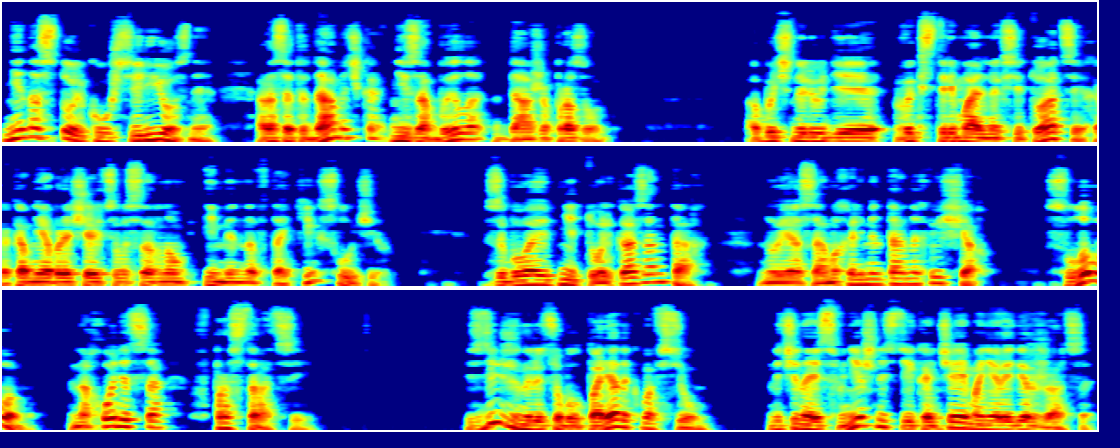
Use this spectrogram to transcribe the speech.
не настолько уж серьезное, раз эта дамочка не забыла даже про зонт. Обычно люди в экстремальных ситуациях, а ко мне обращаются в основном именно в таких случаях, забывают не только о зонтах, но и о самых элементарных вещах. Словом, находятся в прострации. Здесь же налицо был порядок во всем, начиная с внешности и кончая манерой держаться.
